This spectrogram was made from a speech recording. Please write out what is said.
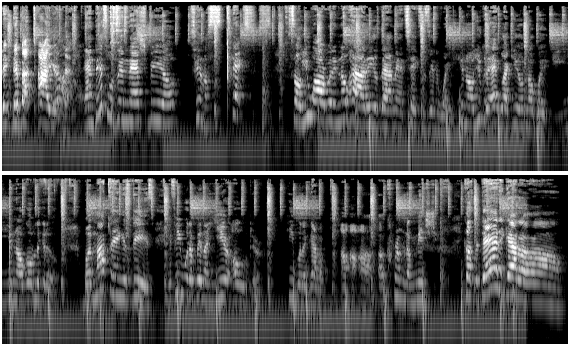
They, they're about tired Yeah. now. And this was in Nashville, Tennessee, Texas. So you already know how it is down there in Texas anyway. You know, you could act like you don't know, but you know, go look it up. But my thing is this: if he would have been a year older, he would have got a a, a, a criminal mischief. Cause the daddy got a um,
